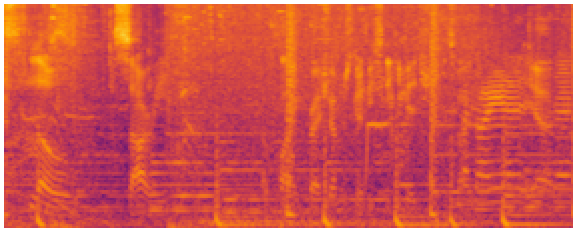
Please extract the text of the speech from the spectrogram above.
Slow. Sorry. Applying pressure. I'm just gonna be sneaky bitch. It's fine. Sorry, yeah, Yeah. dead. Yeah.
